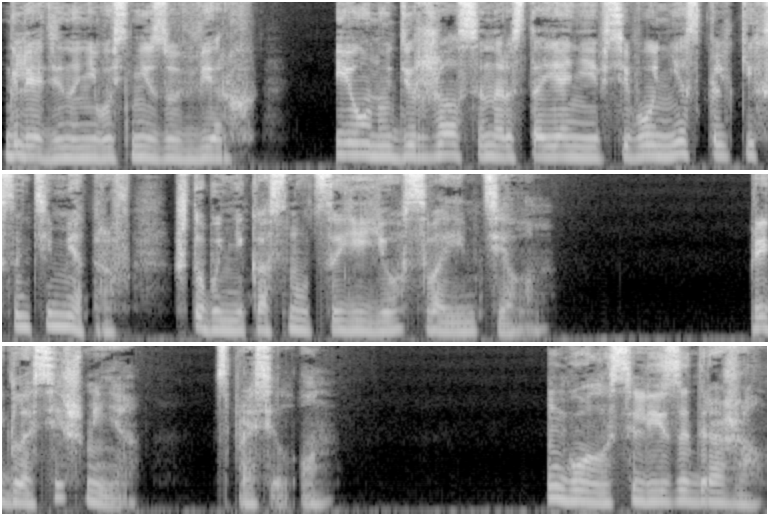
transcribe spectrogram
глядя на него снизу вверх, и он удержался на расстоянии всего нескольких сантиметров, чтобы не коснуться ее своим телом. «Пригласишь меня?» — спросил он. Голос Лизы дрожал.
